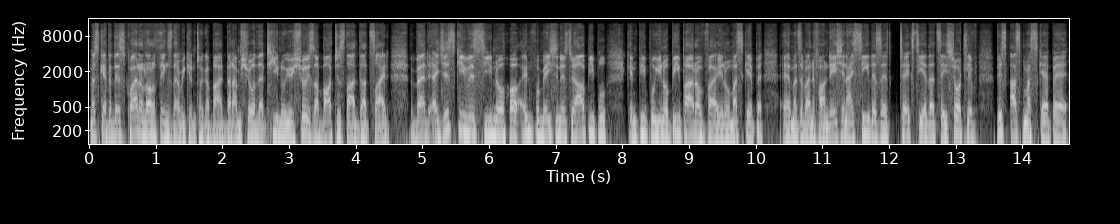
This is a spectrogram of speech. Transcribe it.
Mmasekepe, there's quite a lot of things that we can talk about, but I'm sure that, you know, your show is about to start that side. But uh, just give us, you know, information as to how people can people you know be part of uh, you know Mmasekepe uh, Foundation. I see there's a text here that says short-lived. Please ask Mmasekepe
